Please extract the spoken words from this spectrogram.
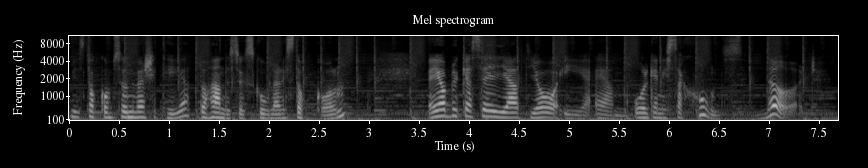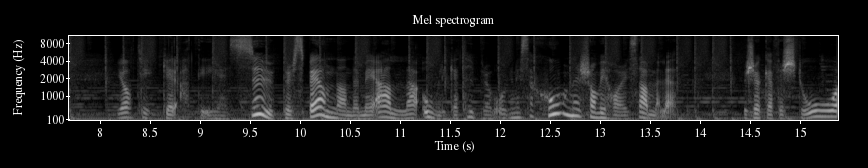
vid Stockholms universitet och Handelshögskolan i Stockholm. Men jag brukar säga att jag är en organisationsnörd. Jag tycker att det är superspännande med alla olika typer av organisationer som vi har i samhället. Försöka förstå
